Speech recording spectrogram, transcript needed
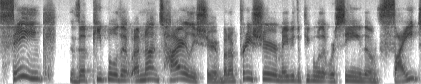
think the people that I'm not entirely sure, but I'm pretty sure maybe the people that we're seeing them fight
